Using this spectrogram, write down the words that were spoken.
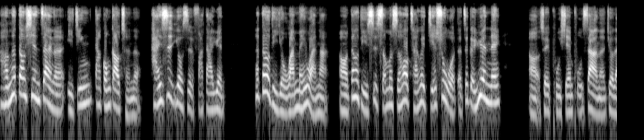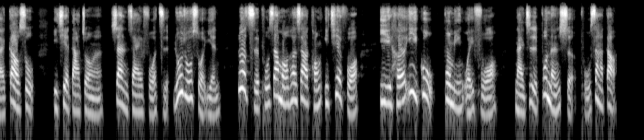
好，那到现在呢，已经大功告成了。还是又是发大愿，那到底有完没完呐？哦，到底是什么时候才会结束我的这个愿呢？啊，所以普贤菩萨呢就来告诉一切大众呢：善哉佛子，如汝所言，若此菩萨摩诃萨同一切佛，以何义故不名为佛，乃至不能舍菩萨道？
